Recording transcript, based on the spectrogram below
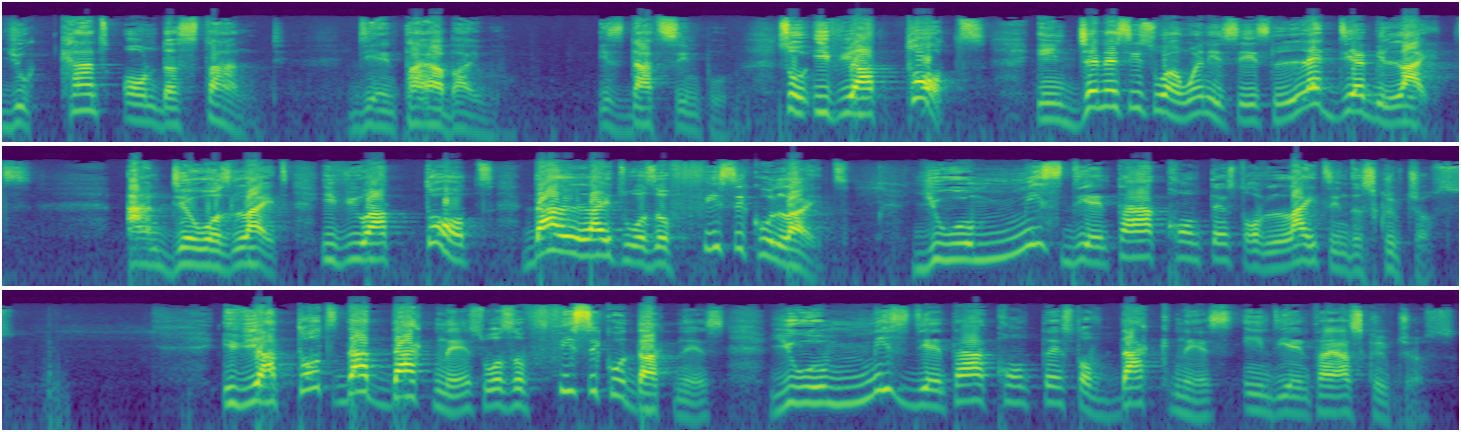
you can't understand the entire Bible. It's that simple. So if you are taught in Genesis 1 when it says, Let there be light, and there was light, if you are taught that light was a physical light, you will miss the entire context of light in the scriptures. If you are taught that darkness was a physical darkness, you will miss the entire context of darkness in the entire scriptures.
